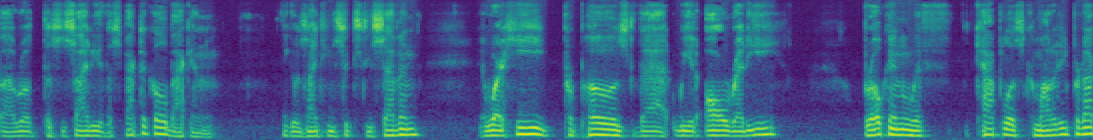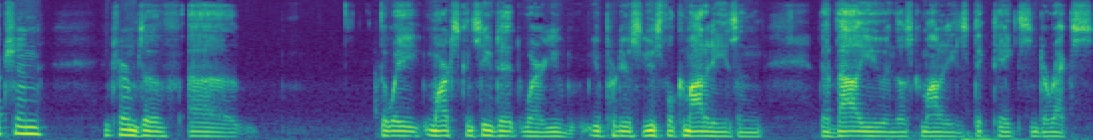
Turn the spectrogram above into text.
uh, wrote The Society of the Spectacle back in, I think it was 1967, where he proposed that we had already broken with capitalist commodity production in terms of uh, the way Marx conceived it, where you, you produce useful commodities and the value in those commodities dictates and directs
